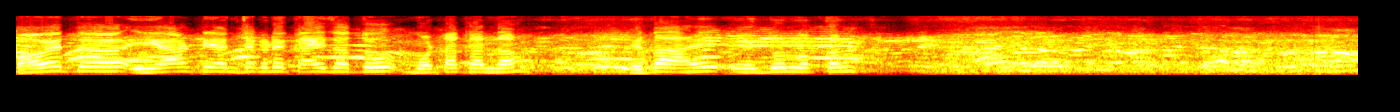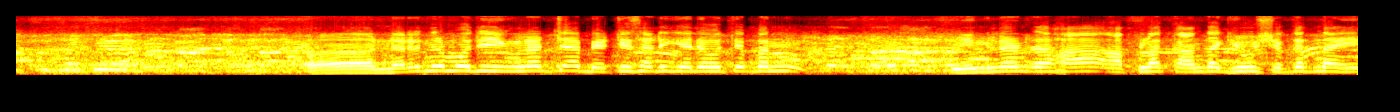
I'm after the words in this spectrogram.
पाहूयात ए आर टी यांच्याकडे काय जातो मोठा कांदा. इथं आहे एक दोन वक्कल. नरेंद्र मोदी इंग्लंडच्या भेटीसाठी गेले होते पण इंग्लंड हा आपला कांदा घेऊ शकत नाही.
